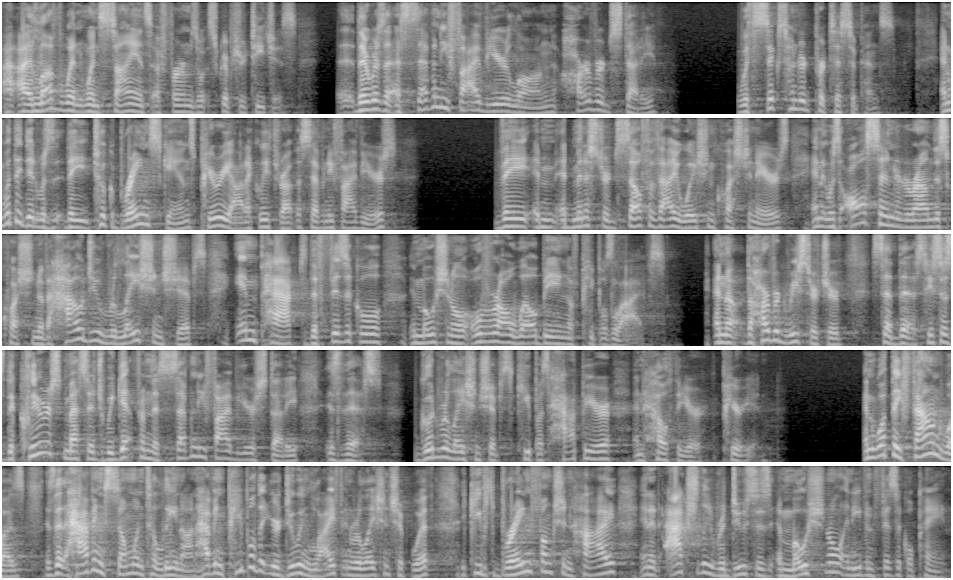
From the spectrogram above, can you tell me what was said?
I, I love when, when science affirms what Scripture teaches. There was a 75 year long Harvard study with 600 participants. And what they did was they took brain scans periodically throughout the 75 years. they administered self evaluation questionnaires, and it was all centered around this question of how do relationships impact the physical, emotional, overall well being of people's lives. And the Harvard researcher said this He says, The clearest message we get from this 75 year study is this good relationships keep us happier and healthier, period. And what they found was is that having someone to lean on, having people that you're doing life in relationship with, it keeps brain function high and it actually reduces emotional and even physical pain.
